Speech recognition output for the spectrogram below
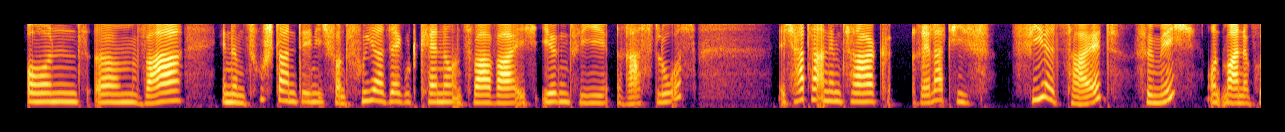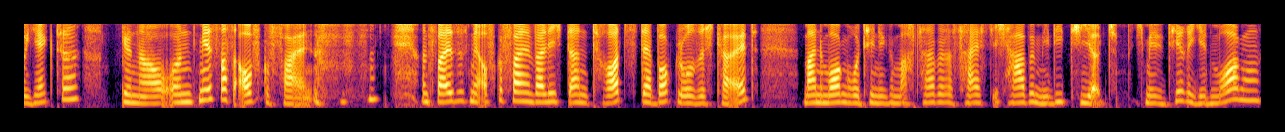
und ähm, war in einem Zustand, den ich von früher sehr gut kenne. Und zwar war ich irgendwie rastlos. Ich hatte an dem Tag relativ viel Zeit für mich und meine Projekte. Genau, und mir ist was aufgefallen. und zwar ist es mir aufgefallen, weil ich dann trotz der Bocklosigkeit meine Morgenroutine gemacht habe. Das heißt, ich habe meditiert. Ich meditiere jeden Morgen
